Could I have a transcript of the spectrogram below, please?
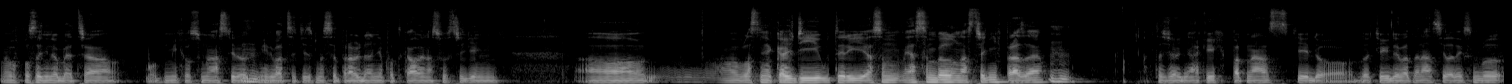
nebo v poslední době třeba od mých 18 do mm-hmm. mých 20 jsme se pravidelně potkali na soustředěních. Uh, vlastně každý úterý, já jsem, já jsem byl na střední v Praze, mm-hmm. takže od nějakých 15 do, do těch 19 let jsem byl,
